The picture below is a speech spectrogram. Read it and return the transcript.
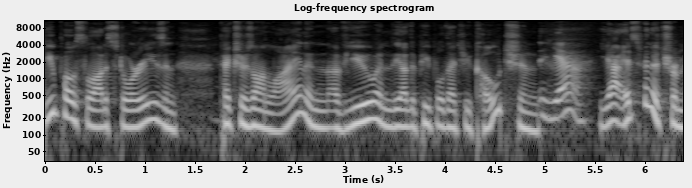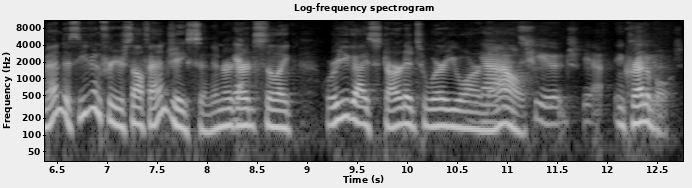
you post a lot of stories and pictures online and of you and the other people that you coach and Yeah. yeah, it's been a tremendous even for yourself and Jason in regards to like where you guys started to where you are Yeah, now. it's huge. Yeah. Incredible. huge.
